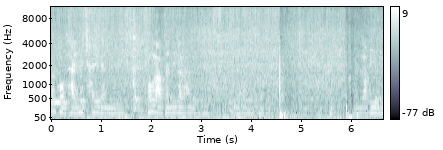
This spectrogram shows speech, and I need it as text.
สังคมไทยไม่ใช่กันของเราตอนนี้ก็ละเลยมันเราไปอยู่ใน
